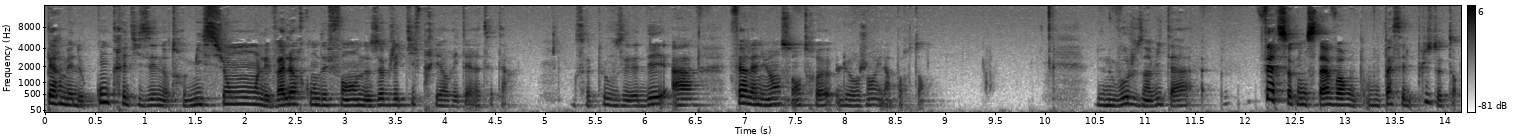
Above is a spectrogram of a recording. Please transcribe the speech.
permet de concrétiser notre mission, les valeurs qu'on défend, nos objectifs prioritaires, etc. Donc ça peut vous aider à faire la nuance entre l'urgent et l'important. De nouveau, je vous invite à faire ce constat, voir où vous passez le plus de temps.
